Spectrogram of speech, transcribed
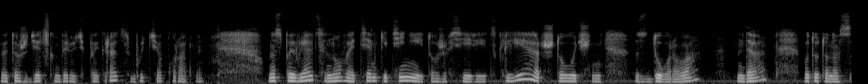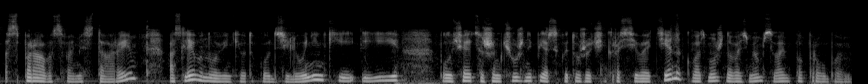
вы тоже деткам берете поиграться, будьте аккуратны. У нас появляются новые оттенки теней тоже в серии It's Clear, что очень здорово. Да, вот тут у нас справа с вами старые, а слева новенький, вот такой вот зелененький, и получается жемчужный персик. Это тоже очень красивый оттенок, возможно, возьмем с вами попробуем.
